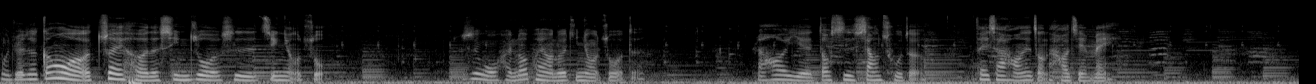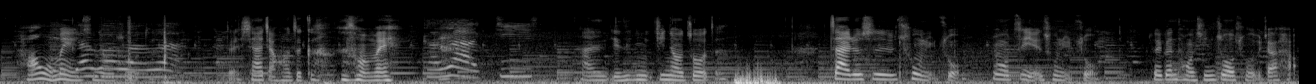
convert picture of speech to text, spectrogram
我觉得跟我最合的星座是金牛座，就是我很多朋友都金牛座的，然后也都是相处的非常好那种的好姐妹。好像我妹也是金牛座的，对，现在讲话这个 是我妹，她也是金牛座的。再就是处女座，因为我自己也是处女座，所以跟同星座处的比较好。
